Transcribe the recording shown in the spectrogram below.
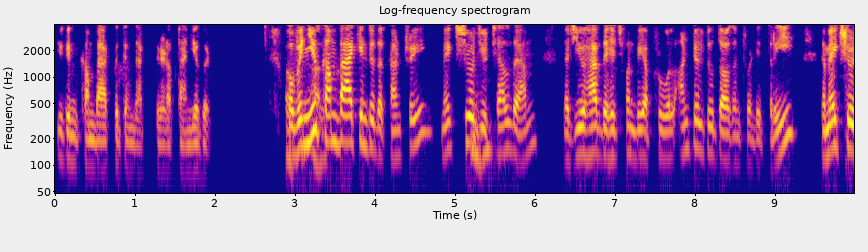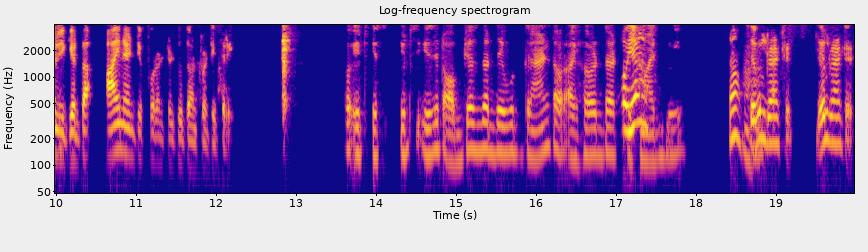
you can come back within that period of time. You're good. But when you come back into the country, make sure you Mhm. tell them that you have the H1B approval until 2023 and make sure you get the I-94 until 2023. Oh, it is it's is it obvious that they would grant, or I heard that Oh, it yeah. might be No, they Uh-huh. will grant it. They will grant it.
